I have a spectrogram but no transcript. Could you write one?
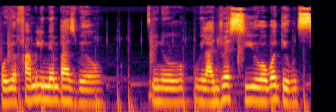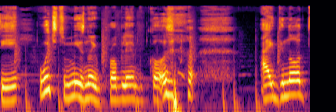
or your family members will you know, will address you or what they would say, which to me is not a problem because I did not,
